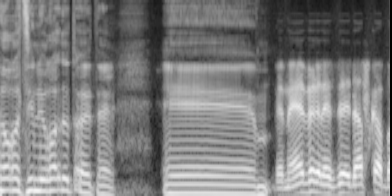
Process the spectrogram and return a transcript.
לא רוצים לראות אותו יותר. אה, ומעבר לזה, דווקא, ב,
